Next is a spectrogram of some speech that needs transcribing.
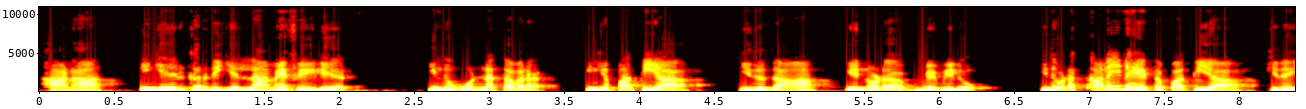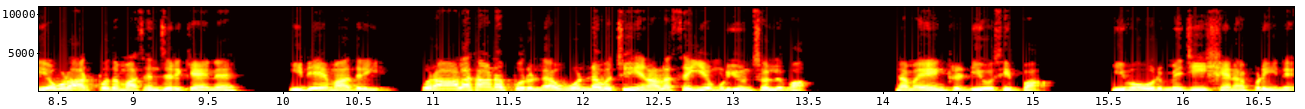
ஆனா இங்க இருக்கிறது எல்லாமே ஃபெயிலியர் இந்த ஒன்றை தவிர இங்க பாத்தியா? இதுதான் என்னோட பெமிலோ இதோட கலைநயத்தை பாத்தியா? இதை எவ்வளவு அற்புதமா செஞ்சிருக்கேன்னு? இதே மாதிரி ஒரு அழகான பொருளை ஒன்றை வச்சு என்னால செய்ய முடியும்னு சொல்லுவான். நம்ம ஏங்கிரிட் யோசிப்பான். இவன் ஒரு மெஜிஷியன் அப்படின்னு.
